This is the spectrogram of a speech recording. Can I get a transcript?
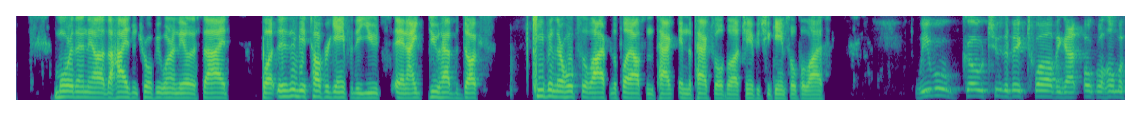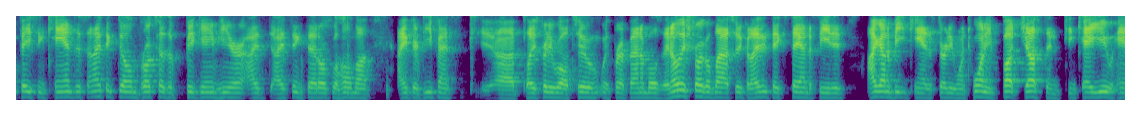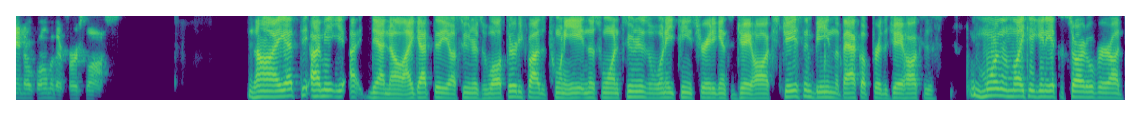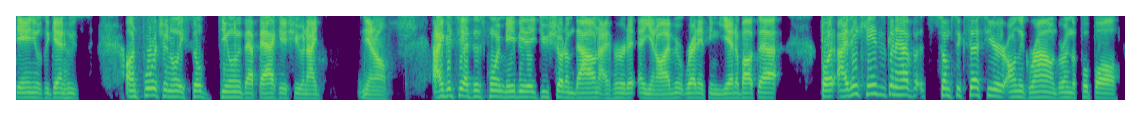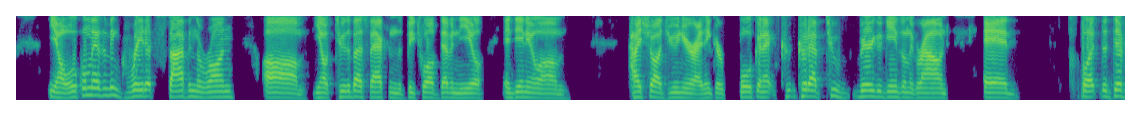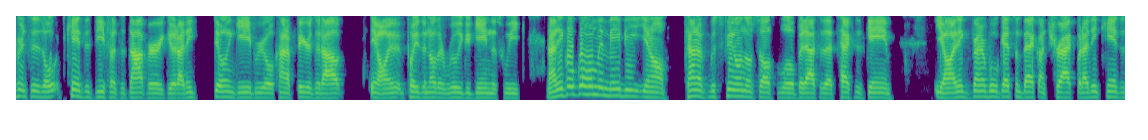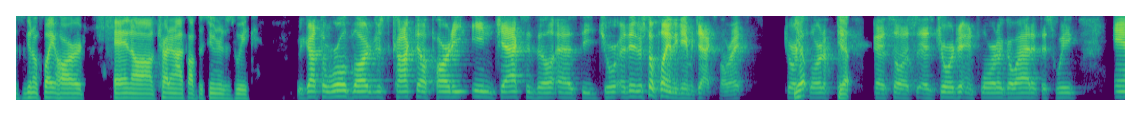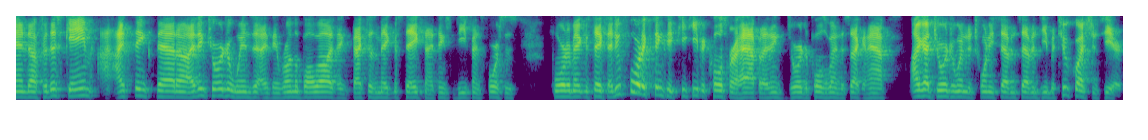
more than uh, the Heisman Trophy winner on the other side. But this is gonna be a tougher game for the Utes, and I do have the Ducks keeping their hopes alive for the playoffs in the pack in the Pac-12 uh, championship games. Hope alive. We will go to the Big 12 and got Oklahoma facing Kansas. And I think Dylan Brooks has a big game here. I, I think that Oklahoma, I think their defense uh, plays pretty well too with Brent Venables. I know they struggled last week, but I think they stay undefeated. I got to beat Kansas 31 20. But Justin, can KU hand Oklahoma their first loss? No, I got the. I mean, yeah, no, I got the uh, Sooners as well, thirty-five to twenty-eight in this one. Sooners won eighteen straight against the Jayhawks. Jason Bean, the backup for the Jayhawks, is more than likely going to get to start over uh, Daniels again, who's unfortunately still dealing with that back issue. And I, you know, I could see at this point maybe they do shut him down. I've heard it. You know, I haven't read anything yet about that, but I think Kansas is going to have some success here on the ground, running the football. You know, Oklahoma hasn't been great at stopping the run. Um, you know, two of the best backs in the Big 12, Devin Neal and Daniel um Hishaw Jr. I think are both gonna could, have two very good games on the ground. And but the difference is oh, Kansas defense is not very good. I think Dillon Gabriel kind of figures it out. You know, and plays another really good game this week. And I think Oklahoma maybe, you know, kind of was feeling themselves a little bit after that Texas game. You know, I think Venerable gets them back on track, but I think Kansas is going to fight hard and uh, try to knock off the Sooners this week. We got the world's largest cocktail party in Jacksonville as the Georgia. They're still playing the game in Jacksonville, right? Georgia, Yep. Florida. Yep. Okay, so as, as Georgia and Florida go at it this week, and uh, for this game, I, I think that uh, I think Georgia wins it. I think they run the ball well. I think Beck doesn't make mistakes, and I think the defense forces Florida to make mistakes. I do Florida think they can keep it close for a half, but I think Georgia pulls away in the second half. I got Georgia winning to 27-17. But two questions here:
